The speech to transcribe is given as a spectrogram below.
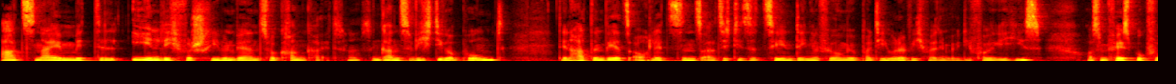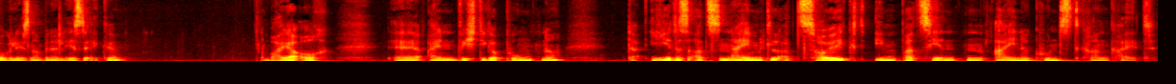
Arzneimittel ähnlich verschrieben werden zur Krankheit. Das ist ein ganz wichtiger Punkt. Den hatten wir jetzt auch letztens, als ich diese zehn Dinge für Homöopathie oder wie ich weiß nicht mehr, wie die Folge hieß, aus dem Facebook vorgelesen habe in der Leseecke. War ja auch äh, ein wichtiger Punkt. Ne? Da jedes Arzneimittel erzeugt im Patienten eine Kunstkrankheit.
